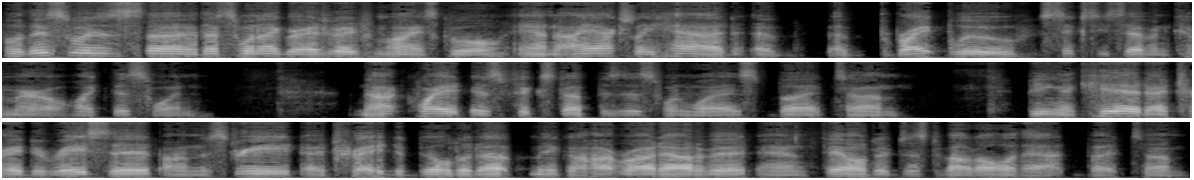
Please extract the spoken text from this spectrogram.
Well, this was uh, that's when I graduated from high school, and I actually had a, a bright blue '67 Camaro like this one. Not quite as fixed up as this one was, but um, being a kid, I tried to race it on the street. I tried to build it up, make a hot rod out of it, and failed at just about all of that. But um,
